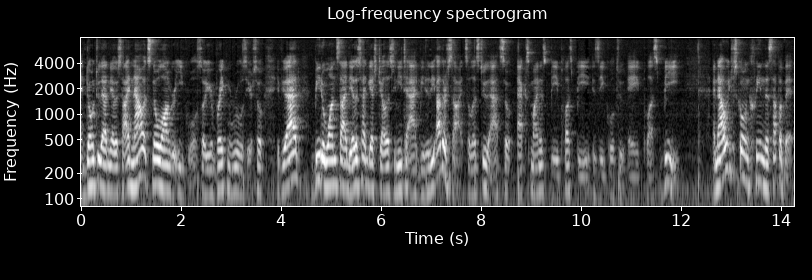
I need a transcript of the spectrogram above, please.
and don't do that on the other side, now it's no longer equal. So you're breaking rules here. So if you add b to one side, the other side gets jealous, you need to add b to the other side. So let's do that. So x minus b plus b is equal to a plus b. And now we just go and clean this up a bit.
